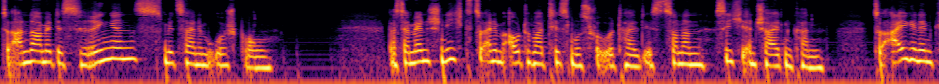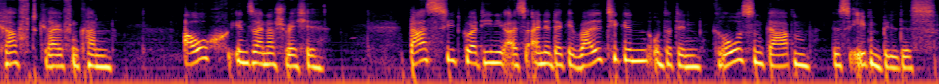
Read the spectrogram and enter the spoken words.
zur Annahme des Ringens mit seinem Ursprung. Dass der Mensch nicht zu einem Automatismus verurteilt ist, sondern sich entscheiden kann, zur eigenen Kraft greifen kann, auch in seiner Schwäche. Das sieht Guardini als eine der gewaltigen unter den großen Gaben des Ebenbildes.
